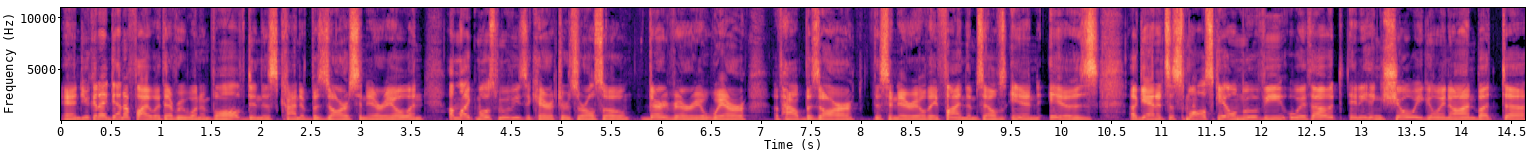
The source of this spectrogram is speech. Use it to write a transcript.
and you can identify with everyone involved in this kind of bizarre scenario. And unlike most movies, the characters are also very, very aware of how bizarre the scenario they find themselves in is. Again, it's a small scale movie without anything showy going on, but uh,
